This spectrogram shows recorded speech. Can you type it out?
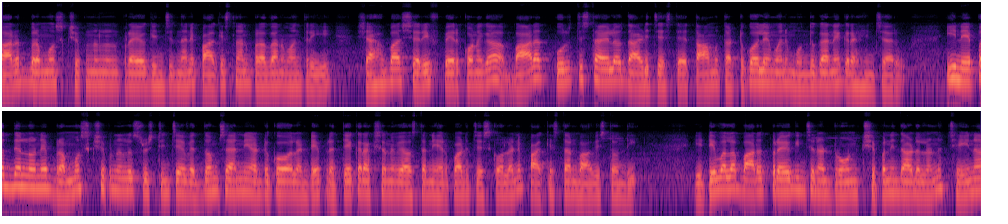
భారత్ బ్రహ్మోస్ క్షిపణులను ప్రయోగించిందని పాకిస్తాన్ ప్రధానమంత్రి షహబాజ్ షరీఫ్ పేర్కొనగా భారత్ పూర్తి స్థాయిలో దాడి చేస్తే తాము తట్టుకోలేమని ముందుగానే గ్రహించారు. ఈ నేపథ్యంలోనే బ్రహ్మోస్ క్షిపణులు సృష్టించే విధ్వంసాన్ని అడ్డుకోవాలంటే ప్రత్యేక రక్షణ వ్యవస్థను ఏర్పాటు చేసుకోవాలని పాకిస్తాన్ భావిస్తోంది. ఇటీవల భారత్ ప్రయోగించిన డ్రోన్ క్షిపణి దాడులను చైనా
